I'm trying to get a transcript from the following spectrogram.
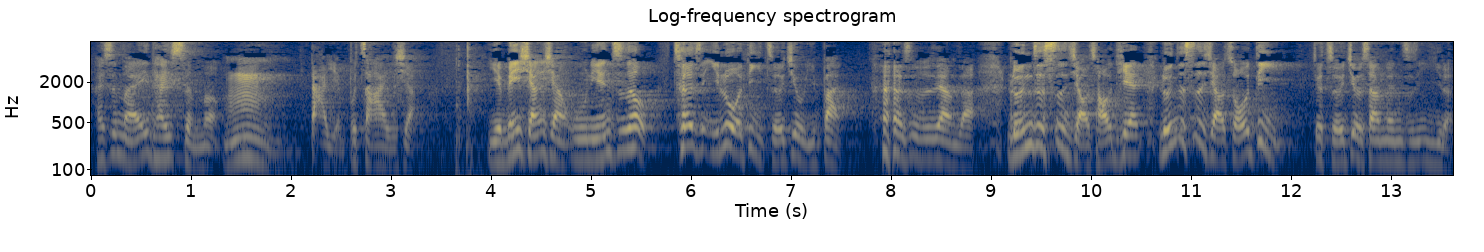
还是买一台什么？嗯，大眼不眨一下，也没想想五年之后车子一落地折旧一半，是不是这样子啊？轮子四脚朝天，轮子四脚着地就折旧三分之一了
